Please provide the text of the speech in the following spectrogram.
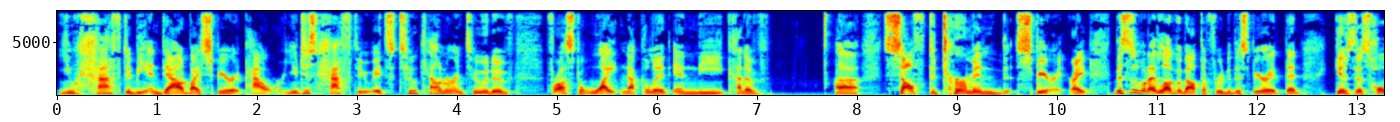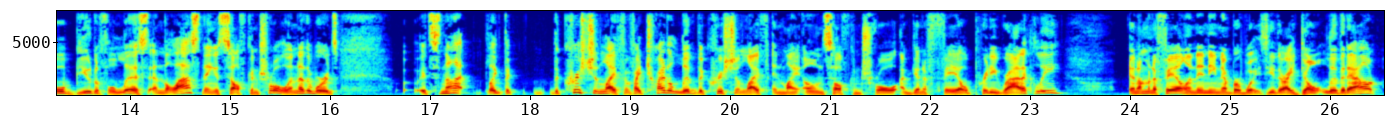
you have to be endowed by spirit power. You just have to. It's too counterintuitive for us to white knuckle it in the kind of uh, self-determined spirit, right? This is what I love about the fruit of the spirit that gives this whole beautiful list. And the last thing is self-control. In other words, it's not like the the Christian life. If I try to live the Christian life in my own self-control, I'm going to fail pretty radically and I'm going to fail in any number of ways. Either I don't live it out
